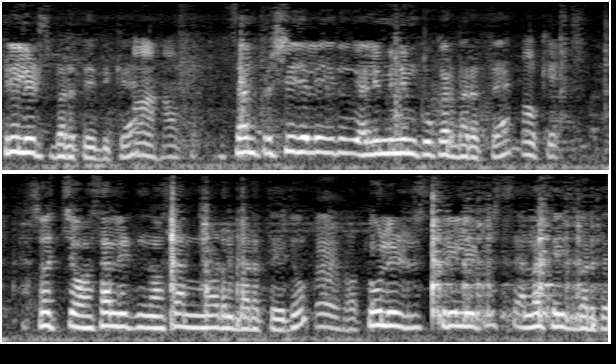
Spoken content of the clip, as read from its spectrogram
ತ್ರೀ ಲೀಡ್ಸ್ ಬರುತ್ತೆ ಇದಕ್ಕೆ. ಸೇಮ್ ಪ್ರೆಸ್ಟೀಜ್ ಅಲ್ಲಿ ಇದು ಅಲ್ಯೂಮಿನಿಯಂ ಕುಕ್ಕರ್ ಬರುತ್ತೆ. ಓಕೆ ಸ್ವಚ್ಛ ಹೊಸ ಲೀಡ್ ಹೊಸ ಮಾಡೆಲ್ ಬರುತ್ತೆ ಇದು. ಟೂ ಲೀಟರ್ಸ್ ತ್ರೀ ಲೀಟರ್ಸ್ ಎಲ್ಲ ಸೈಜ್ ಬರುತ್ತೆ.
